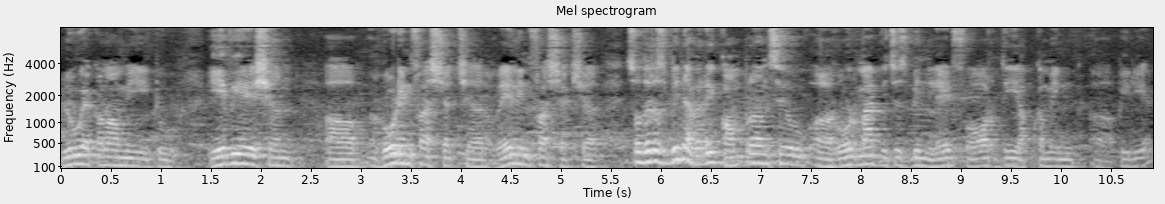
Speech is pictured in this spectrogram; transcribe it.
blue economy to aviation, uh, road infrastructure, rail infrastructure. So there has been a very comprehensive uh, roadmap which has been laid for the upcoming uh, period.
